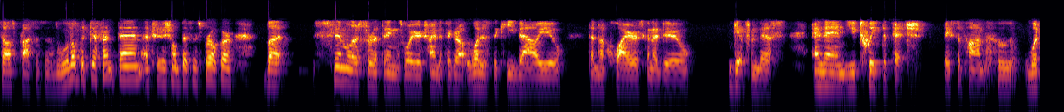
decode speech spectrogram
sales process is a little bit different than a traditional business broker, but similar sort of things where you're trying to figure out what is the key value that an acquirer is going to do, get from this, and then you tweak the pitch based upon who, which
